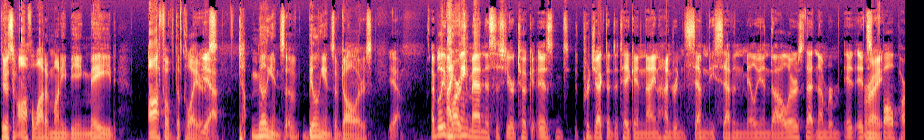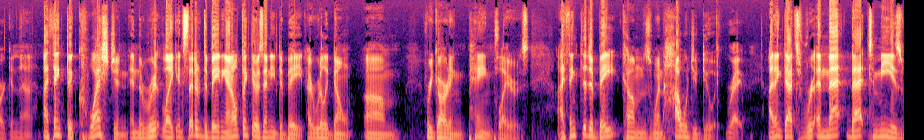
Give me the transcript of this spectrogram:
there's an awful lot of money being made off of the players. Yeah. T- millions of billions of dollars. Yeah. I believe March I think, Madness this year took is projected to take in nine hundred and seventy-seven million dollars. That number, it, it's right. ballpark in that. I think the question and the re- like, instead of debating, I don't think there's any debate. I really don't um, regarding paying players. I think the debate comes when how would you do it? Right. I think that's re- and that that to me is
